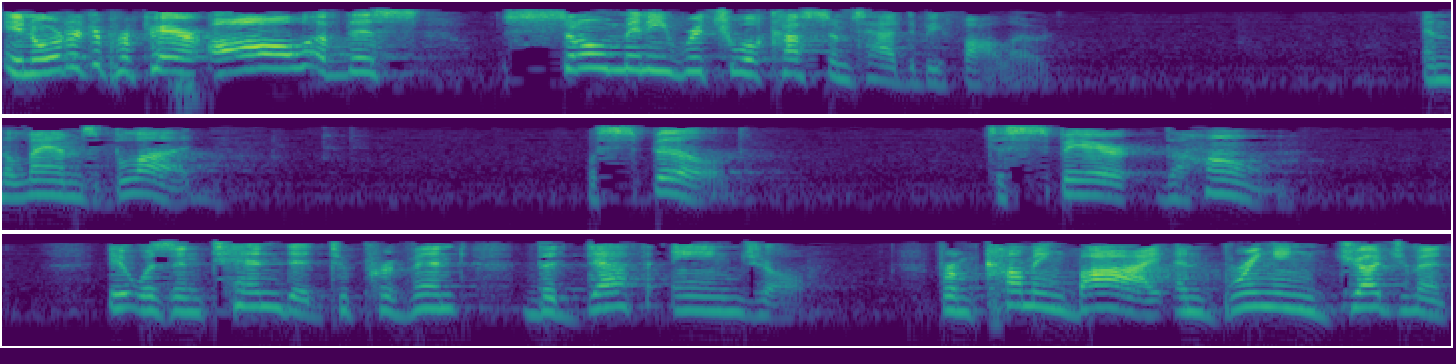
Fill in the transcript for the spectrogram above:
In order to prepare all of this, so many ritual customs had to be followed. And the lamb's blood was spilled to spare the home. It was intended to prevent the death angel from coming by and bringing judgment.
